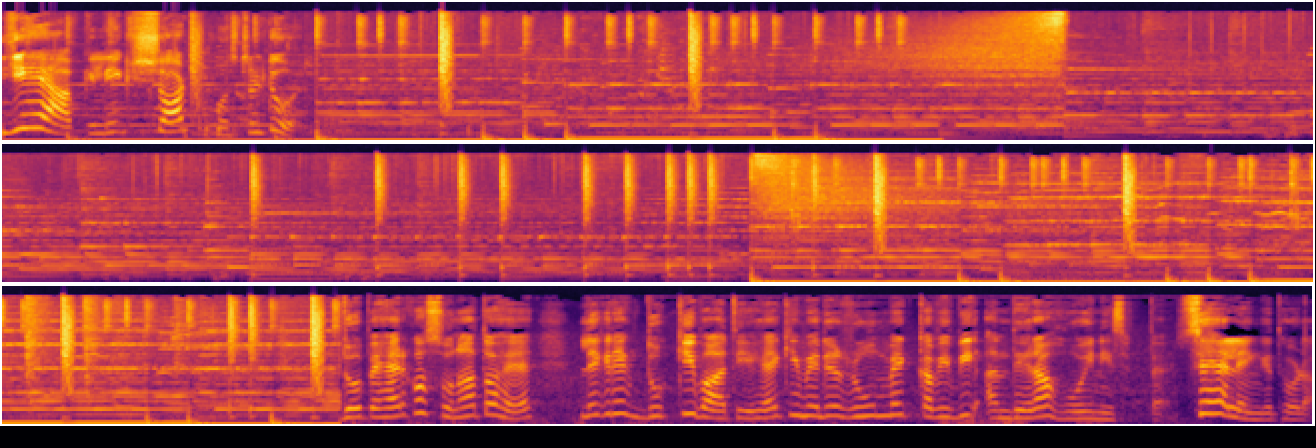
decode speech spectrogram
ये है आपके लिए एक शॉर्ट होस्टल टूर दोपहर को सुना तो है, लेकिन एक दुख की बात यह है कि मेरे रूम में कभी भी अंधेरा हो ही नहीं सकता है। सह लेंगे थोड़ा।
